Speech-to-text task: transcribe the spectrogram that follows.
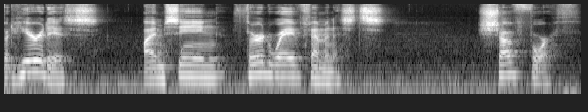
But here it is. I'm seeing third wave feminists shove forth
